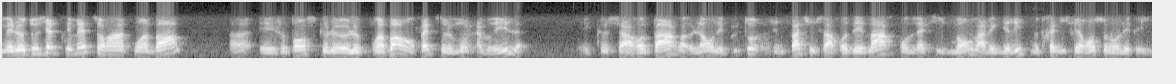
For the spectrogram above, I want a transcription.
mais le deuxième trimestre sera un point bas, hein, et je pense que le, le point bas, en fait, c'est le mois d'avril et que ça repart. Là, on est plutôt dans une phase où ça redémarre progressivement avec des rythmes très différents selon les pays.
